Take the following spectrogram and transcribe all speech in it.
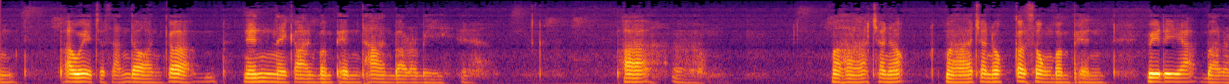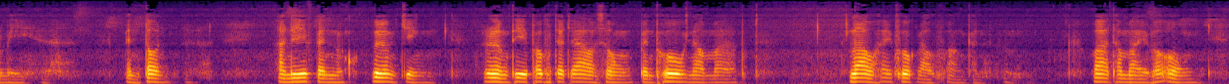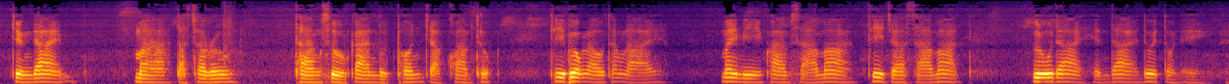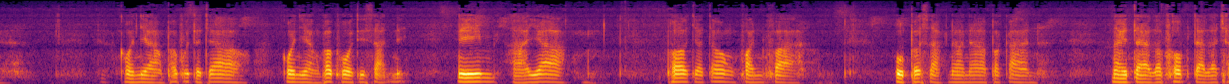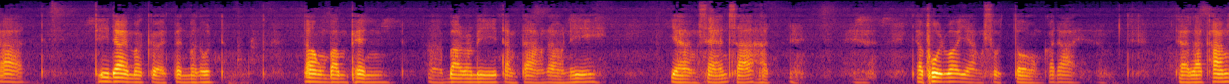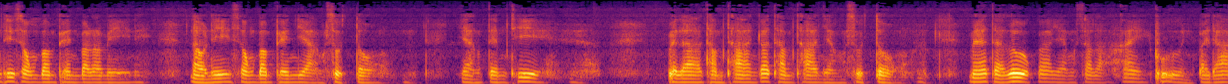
พระเวชสันดรก็เน้นในการบำเพ็ญทานบารมี พระมหาชนก มหาชนกก็ทรงบำเพ็ญวิริยะบารมี เป็นต้น อันนี้เป็นเรื่องจริง เรื่องที่พระพุทธเจ้าทรงเป็นผู้นำมา เล่าให้พวกเราฟังกัน ว่าทำไมพระองค์จึงได้มาตัดสรุทางสู่การหลุดพ้นจากความทุกข์ ที่พวกเราทั้งหลายไม่มีความสามารถที่จะสามารถรู้ได้เห็นได้ด้วยตนเอง คนอย่างพระพุทธเจ้า คนอย่างพระโพธิสัตว์นี่หายาก เพราะจะต้องฟันฝ่า อุปสรรคนานาประการ ในแต่ละภพแต่ละชาติที่ได้มาเกิดเป็นมนุษย์ ต้องบำเพ็ญบารมีต่าง ๆ เหล่านี้อย่างแสนสาหัส จะพูดว่าอย่างสุดโต่งก็ได้ แต่ละครั้งที่ทรงบำเพ็ญบารมีนี่เหล่านี้ทรงบำเพ็ญอย่างสุดโต่งอย่างเต็มที่ เวลาทำทานก็ทำทานอย่างสุดโต่งแม้แต่ลูกก็ยังสละให้ผู้อื่นไปได้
